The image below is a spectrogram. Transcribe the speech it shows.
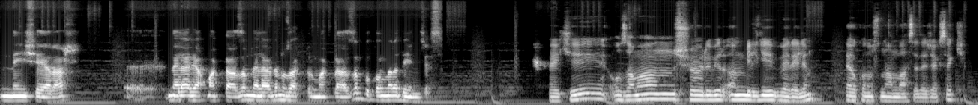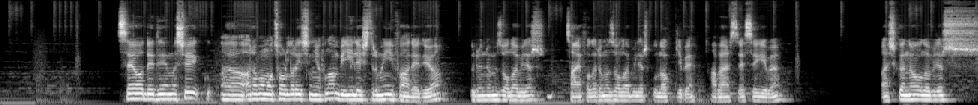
Ne işe yarar, e, neler yapmak lazım, nelerden uzak durmak lazım bu konulara değineceğiz. Peki o zaman şöyle bir ön bilgi verelim. SEO konusundan bahsedeceksek. SEO dediğimiz şey e, arama motorları için yapılan bir iyileştirmeyi ifade ediyor. Ürünümüz olabilir, sayfalarımız olabilir, blog gibi, haber sitesi gibi. Başka ne olabilir?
